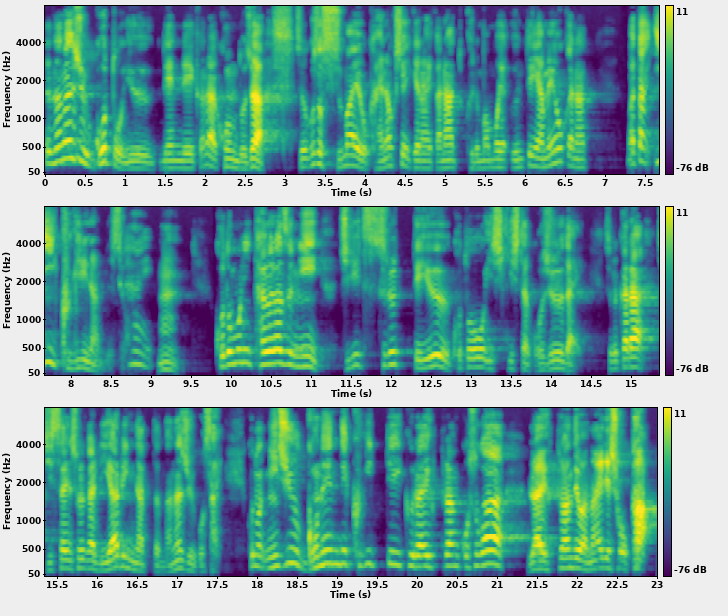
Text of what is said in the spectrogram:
で75という年齢から今度じゃあそれこそ住まいを変えなくちゃいけないかな車も運転やめようかなまたいい区切りなんですよ。はい、うん、子供に頼らずに自立するっていうことを意識した50代、それから実際にそれがリアルになった75歳、この25年で区切っていくライフプランこそがライフプランではないでしょうか。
